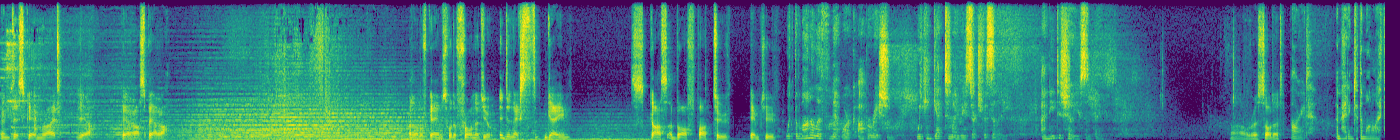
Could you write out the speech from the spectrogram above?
In this game, right? Yeah. Pera spera. A lot of games would have thrown at you in the next game. Scars Above Part 2. Game 2. With the Monolith Network operation, we can get to my research facility. I need to show you something. I already saw that. All right, I'm heading to the monolith.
